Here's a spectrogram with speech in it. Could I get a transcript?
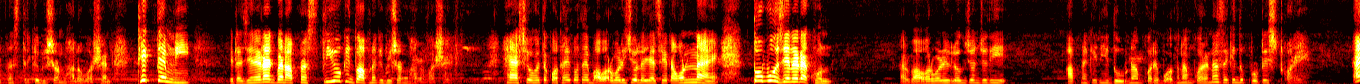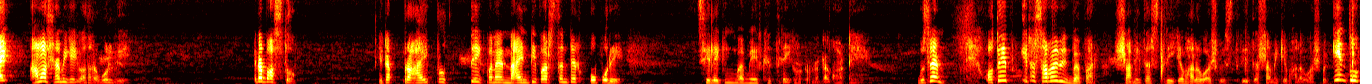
আপনার স্ত্রীকে ভীষণ ভালোবাসেন। ঠিক তেমনি এটা জেনে রাখবেন, আপনার স্ত্রীও কিন্তু আপনাকে ভীষণ ভালোবাসে। হ্যাঁ সে হয়তো কথায় কথায় বাবার বাড়ি চলে যাচ্ছে এটা অন্যায়। তবুও জেনে রাখুন, আর বাবার বাড়ির লোকজন যদি আপনাকে নিয়ে দুর্নাম করে, বদনাম করে না, সে কিন্তু প্রোটেস্ট করে। এই, আমার স্বামীকে এই কথাটা বলবি? এটা বাস্তব। এটা প্রায় প্রত্যেক মানে নাইনটি পার্সেন্টের ওপরে ছেলে কিংবা মেয়ের ক্ষেত্রে এই ঘটনাটা ঘটে। বুঝলেন? অতএব এটা স্বাভাবিক ব্যাপার। স্বামী তার স্ত্রীকে ভালোবাসবে, স্ত্রী তার স্বামীকে ভালোবাসবে। কিন্তু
